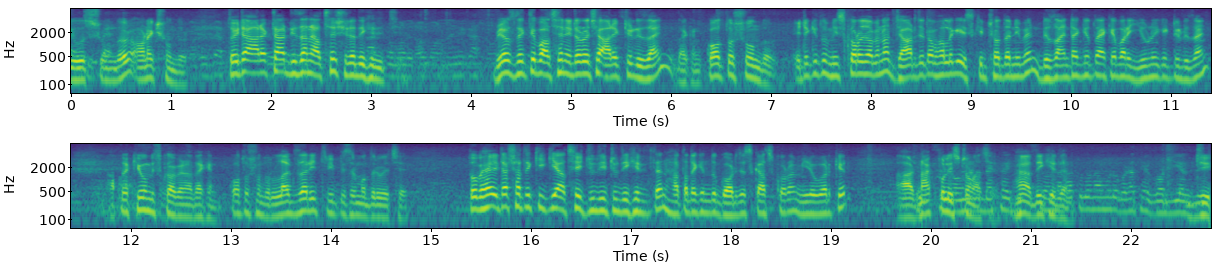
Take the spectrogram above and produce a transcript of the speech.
ইউজ সুন্দর, অনেক সুন্দর। তো এটা আরেকটা ডিজাইন আছে, সেটা দেখিয়ে দিচ্ছি। বিয়ার্স দেখতে পাচ্ছেন এটা রয়েছে আরেকটি ডিজাইন দেখেন কত সুন্দর। এটা কিন্তু মিস করা যাবে না। যার যেটা ভালো লাগে স্ক্রিনশট নেবেন। ডিজাইনটা কিন্তু একেবারে ইউনিক একটি ডিজাইন আপনার কেউ মিস করবে না দেখেন কত সুন্দর। লাক্সারি থ্রি পিসের মধ্যে রয়েছে। তো ভাই এটার সাথে কি কি আছে? যদি একটু দেখিয়ে দিতেন। হাতাটা কিন্তু গর্জেস কাজ করা মিরো ওয়ার্কের আর নাকফুল স্টোন আছে। হ্যাঁ দেখিয়ে দেন। জি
